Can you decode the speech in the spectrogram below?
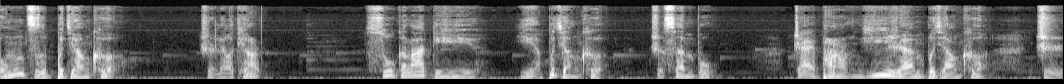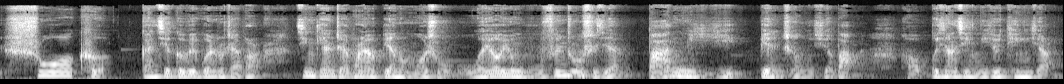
孔子不讲课，只聊天儿；苏格拉底也不讲课，只散步；翟胖依然不讲课，只说课。感谢各位关注翟胖。今天翟胖要变个魔术，我要用五分钟时间把你变成学霸。好，不相信你就听一下。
